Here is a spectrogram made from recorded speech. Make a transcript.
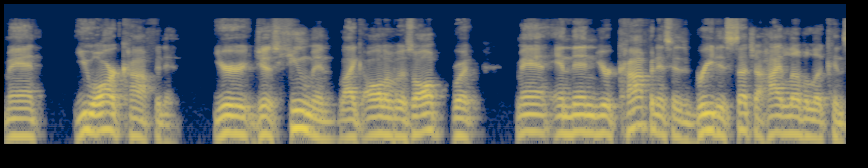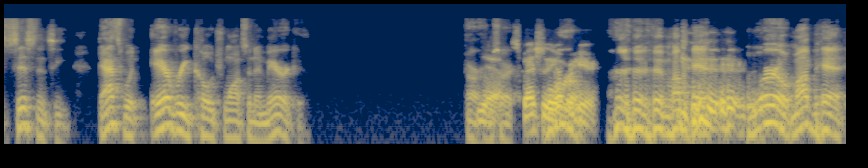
man, you are confident. You're just human, like all of us all, but man, and then your confidence has breeded such a high level of consistency. That's what every coach wants in America. Or, yeah, especially over here. my bad. The world, my bad.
